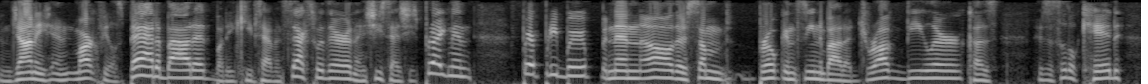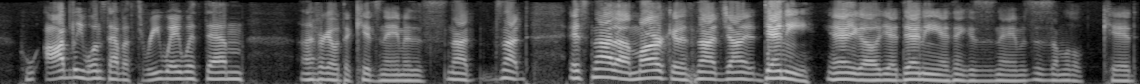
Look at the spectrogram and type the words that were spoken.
and Johnny and Mark feels bad about it, but he keeps having sex with her, and then she says she's pregnant, boopity boop, and then oh there's some broken scene about a drug dealer because there's this little kid who oddly wants to have a three way with them. I forget what the kid's name is. It's not. It's not. It's not uh, Mark and it's not Johnny. Denny. There you go. Yeah, Denny. I think is his name. This is some little kid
